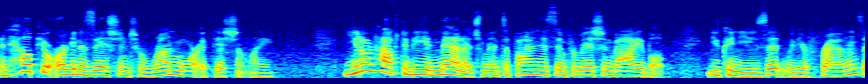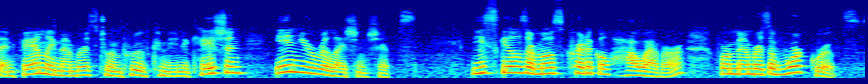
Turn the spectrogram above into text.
and help your organization to run more efficiently. You don't have to be in management to find this information valuable. You can use it with your friends and family members to improve communication in your relationships. These skills are most critical, however, for members of work groups,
